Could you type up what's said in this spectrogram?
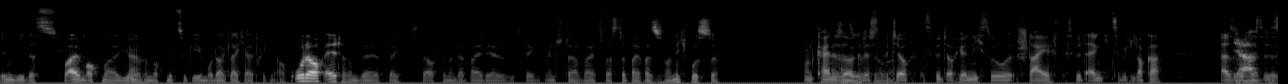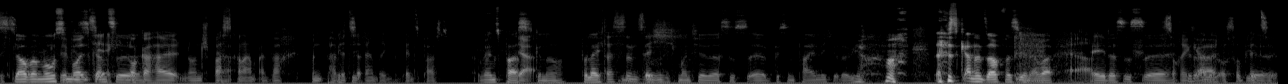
irgendwie das vor allem auch mal Jüngeren noch mitzugeben oder Gleichaltrigen auch. Oder auch Älteren, weil vielleicht ist da auch jemand dabei, der sich denkt, Mensch, da war jetzt was dabei, was ich noch nicht wusste. Und keine Also Sorge, das wird ja auch, das wird auch ja nicht so steif, das wird eigentlich ziemlich locker. Also ja, das ist, ich glaube, man muss wir wollen es ja echt locker halten und Spaß Ja. dran haben einfach und ein paar Richtig. Witze reinbringen, wenn es passt. Wenn es passt, Ja. genau. Vielleicht denken sich- manche, das ist äh, ein bisschen peinlich oder wie auch immer. Das kann uns auch passieren, aber Ja. ey, das ist, äh, Ist doch egal, alles ist witzig.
